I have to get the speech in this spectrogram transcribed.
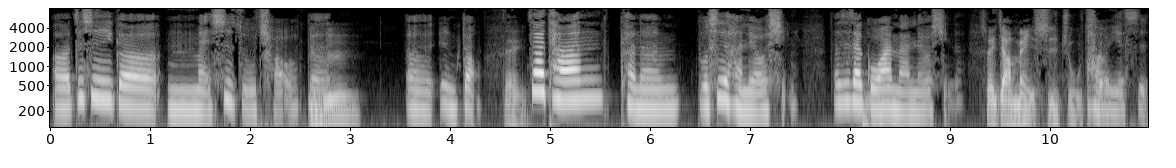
呃，这是一个嗯美式足球的、嗯、呃运动，对，在台湾可能不是很流行，但是在国外蛮流行的，所以叫美式足。球，哦、也是。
